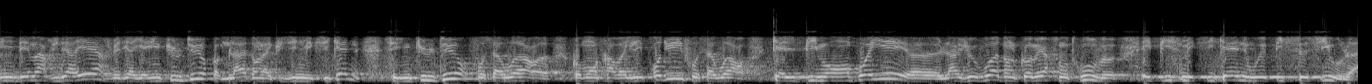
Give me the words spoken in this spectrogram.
une démarche derrière. Je veux dire, il y a une culture, comme là dans la cuisine mexicaine, c'est une culture. Il faut savoir euh, comment on travaille les produits. Il faut savoir quel piment employer. là, je vois dans le commerce, on trouve épices mexicaines ou épices ceci ou là.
